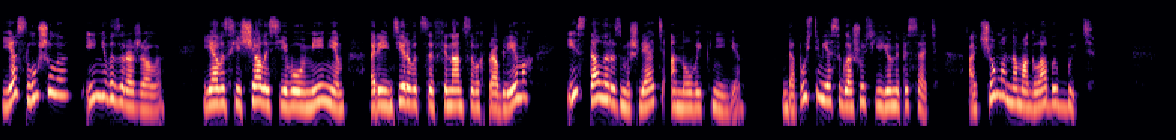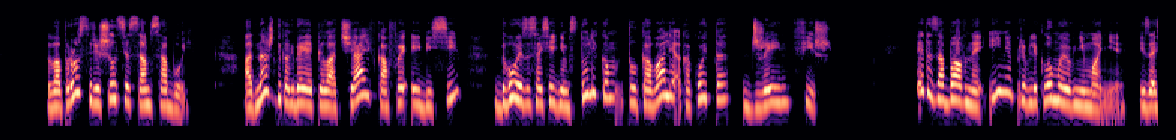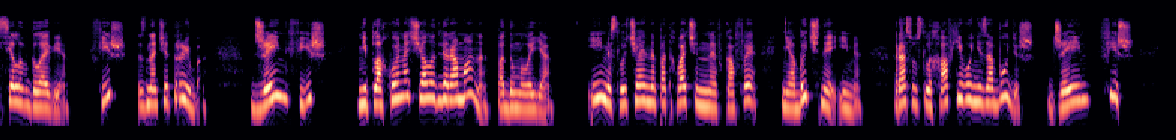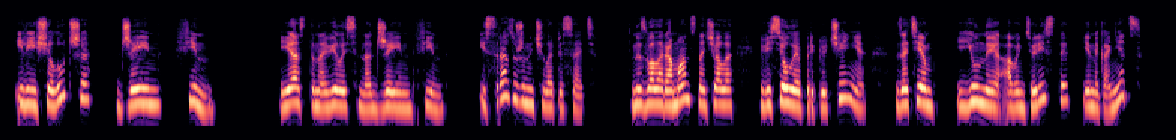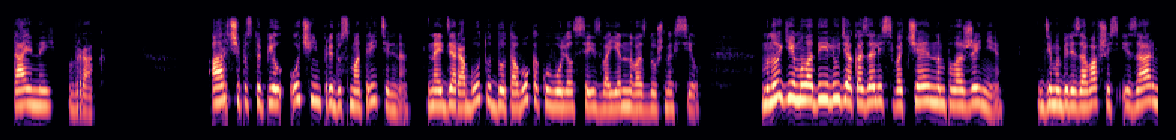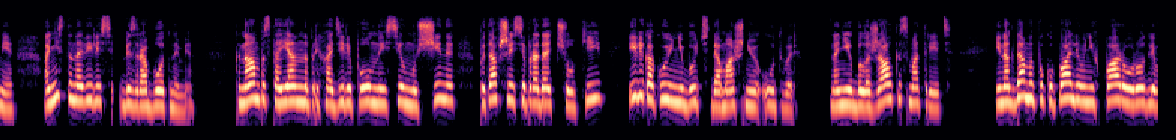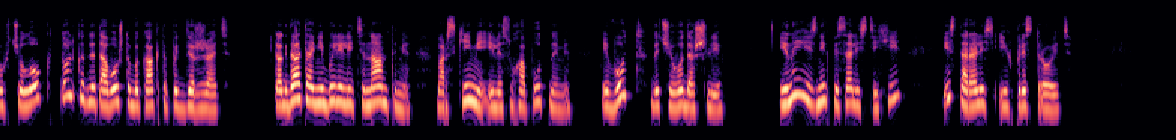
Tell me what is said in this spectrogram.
Я слушала и не возражала. Я восхищалась его умением ориентироваться в финансовых проблемах и стала размышлять о новой книге. Допустим, я соглашусь ее написать. О чем она могла бы быть? Вопрос решился сам собой. Однажды, когда я пила чай в кафе ABC, двое за соседним столиком толковали о какой-то Джейн Фиш. Это забавное имя привлекло мое внимание и засело в голове. Фиш значит рыба. Джейн Фиш — неплохое начало для романа, подумала я. Имя, случайно подхваченное в кафе, необычное имя. Раз услыхав его, не забудешь. Джейн Фиш. Или еще лучше Джейн Финн. Я остановилась на Джейн Финн и сразу же начала писать. Назвала роман сначала «Веселое приключение», затем «Юные авантюристы» и, наконец, «Тайный враг». Арчи поступил очень предусмотрительно, найдя работу до того, как уволился из военно-воздушных сил. Многие молодые люди оказались в отчаянном положении. Демобилизовавшись из армии, они становились безработными. К нам постоянно приходили полные сил мужчины, пытавшиеся продать чулки или какую-нибудь домашнюю утварь. На них было жалко смотреть. Иногда мы покупали у них пару уродливых чулок только для того, чтобы как-то поддержать. Когда-то они были лейтенантами, морскими или сухопутными, и вот до чего дошли. Иные из них писали стихи и старались их пристроить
